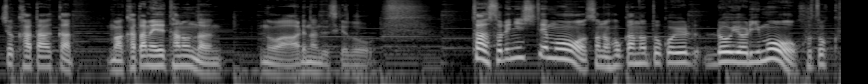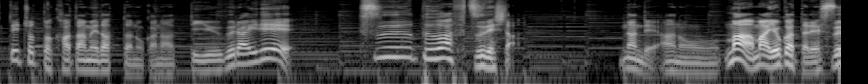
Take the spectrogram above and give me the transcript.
ちょっと硬かまあ硬めで頼んだのはあれなんですけどただそれにしてもその他のところよりも細くてちょっと硬めだったのかなっていうぐらいでスープは普通でした。なんであのまあまあ良かったです。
